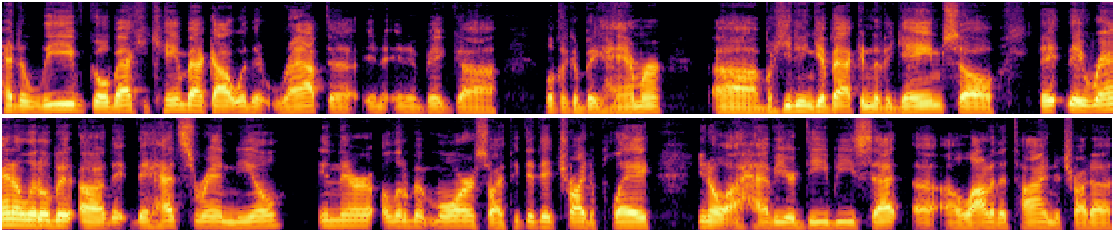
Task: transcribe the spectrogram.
had to leave, go back. He came back out with it wrapped uh, in, in a big, uh, like a big hammer, uh, but he didn't get back into the game. So they, they ran a little bit. Uh, they, they had Siran Neal in there a little bit more. So I think that they tried to play, you know, a heavier DB set uh, a lot of the time to try to,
